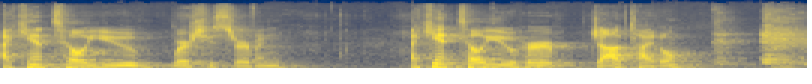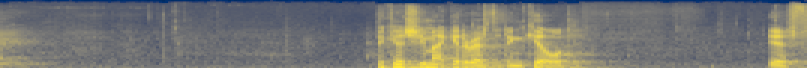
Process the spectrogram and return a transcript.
I can't tell you where she's serving. I can't tell you her job title because she might get arrested and killed if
